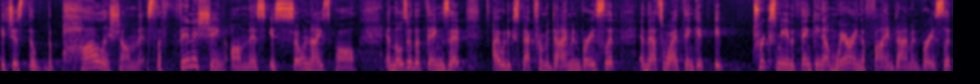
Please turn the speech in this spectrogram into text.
It's just the, the polish on this, the finishing on this is so nice, Paul. And those are the things that I would expect from a diamond bracelet. And that's why I think it, it tricks me into thinking I'm wearing a fine diamond bracelet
